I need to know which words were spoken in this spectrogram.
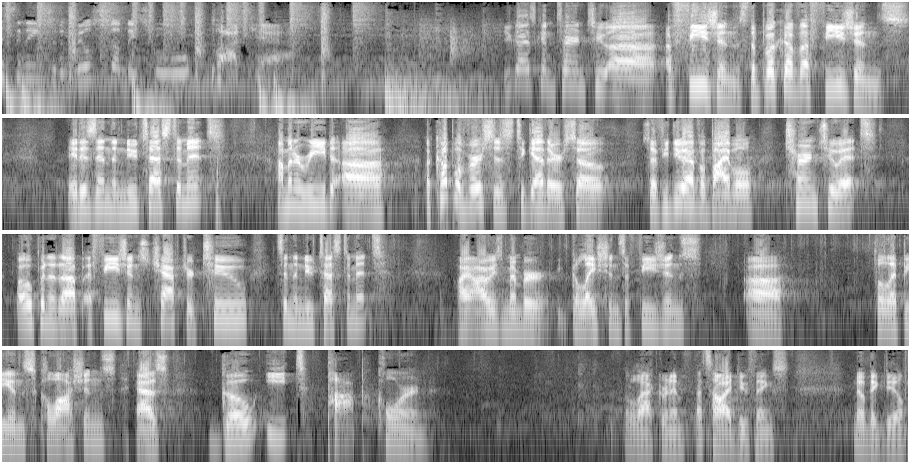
listening to the Mill Sunday School podcast. You guys can turn to uh, Ephesians, the book of Ephesians. It is in the New Testament. I'm going to read uh, a couple verses together. So, so if you do have a Bible, turn to it, open it up. Ephesians chapter 2, it's in the New Testament. I, always remember Galatians, Ephesians, uh, Philippians, Colossians as go eat popcorn. Little acronym. That's how I do things. No big deal.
